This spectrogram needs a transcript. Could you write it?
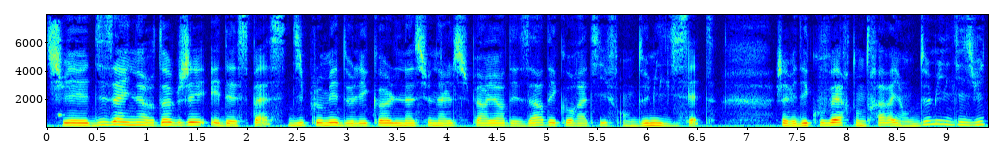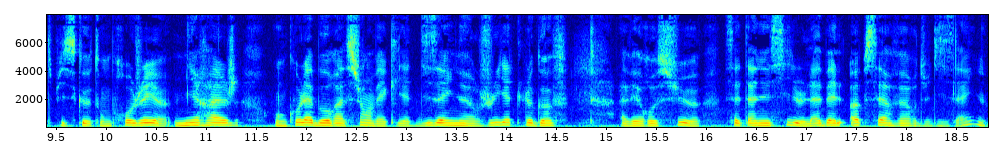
tu es designer d'objets et d'espace, diplômé de l'École nationale supérieure des arts décoratifs en 2017. J'avais découvert ton travail en 2018 puisque ton projet euh, Mirage en collaboration avec la designer Juliette Le Goff avait reçu euh, cette année-ci le label Observer du design.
